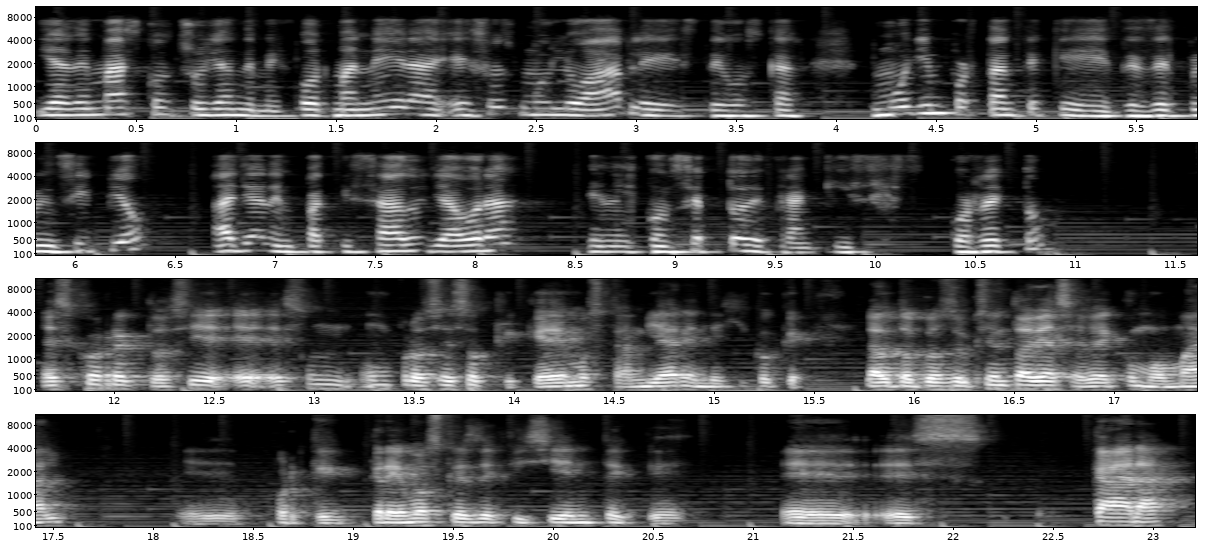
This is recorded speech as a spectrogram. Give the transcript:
y además construyan de mejor manera. Eso es muy loable, este Oscar. Muy importante que desde el principio hayan empatizado y ahora en el concepto de franquicias, ¿correcto? Es correcto, sí, e, es un, proceso que queremos cambiar en México, que la autoconstrucción todavía se ve como mal, eh, porque creemos que es deficiente, que eh, es cara,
